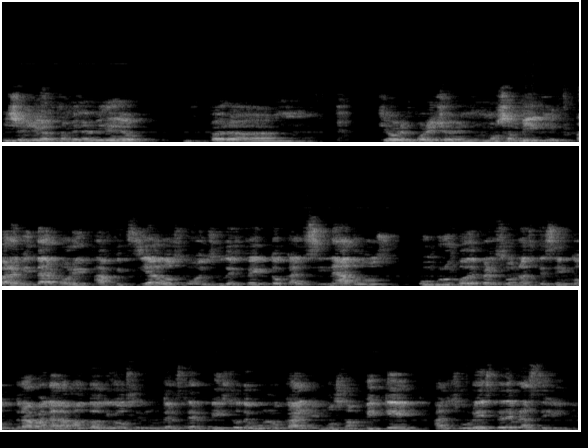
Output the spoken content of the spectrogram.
hizo llegar también el video para que oren por ellos en Mozambique. Para evitar morir asfixiados o en su defecto calcinados, un grupo de personas que se encontraban alabando a Dios en un tercer piso de un local en Mozambique, al sureste de Brasil,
